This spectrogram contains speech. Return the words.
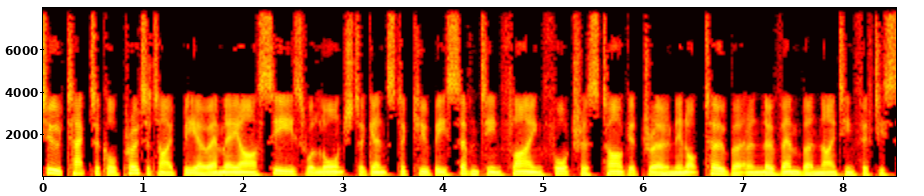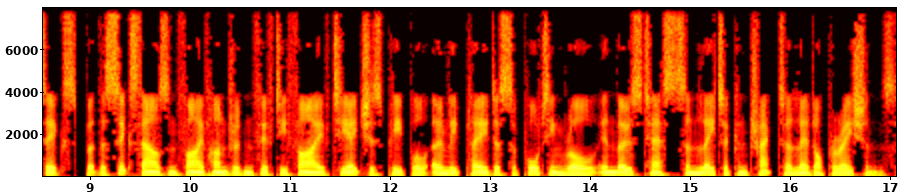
Two tactical prototype BOMARCs were launched against a QB-17 Flying Fortress target drone in October and November 1956, but the 6,555 TH's people only played a supporting role in those tests and later contractor-led operations.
